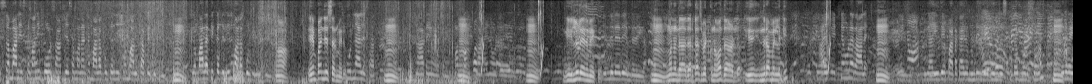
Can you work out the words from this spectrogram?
ఇస్తామని ఇస్తామని బోర్డు సాఫ్ చేస్తామని అంటే మళ్ళీ గుర్తులు తీసినాం మళ్ళీ సాఫ్ చేసినాం. ఇక మళ్ళీ తిక్క తిరిగింది మళ్ళీ గుర్తులు తీసినాం. ఏం పని చేస్తారు మీరు? పుణ్యాలే సార్. నాటే పోతున్నాయి. ఆయన. ఇక ఇల్లు లేదు మీకు? ఇల్లు లేదు ఏం లేదు ఇక. ఉమ్. మొన్న ద- దరఖాస్తు పెట్టుకున్నావా? ద- ఇందిరా మిల్లుకి? అది పెట్టినా కూడా రాలే. ఉమ్. ఇక ఇదే పటకాయ ముందు ఇదే దీన్ని చూసుకుంటే ముడుస్తున్నాం. ఇరవై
